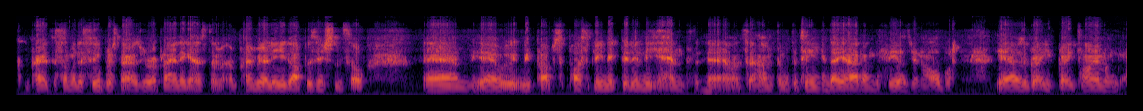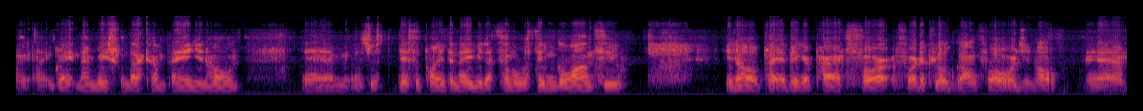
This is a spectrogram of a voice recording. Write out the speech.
compared to some of the superstars we were playing against them in Premier League opposition. So um, yeah, we, we possibly nicked it in the end uh, on Southampton with the team they had on the field, you know. But yeah, it was a great, great time and, and great memories from that campaign, you know. And um, it was just disappointing maybe that some of us didn't go on to, you know, play a bigger part for, for the club going forward. You know, um,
